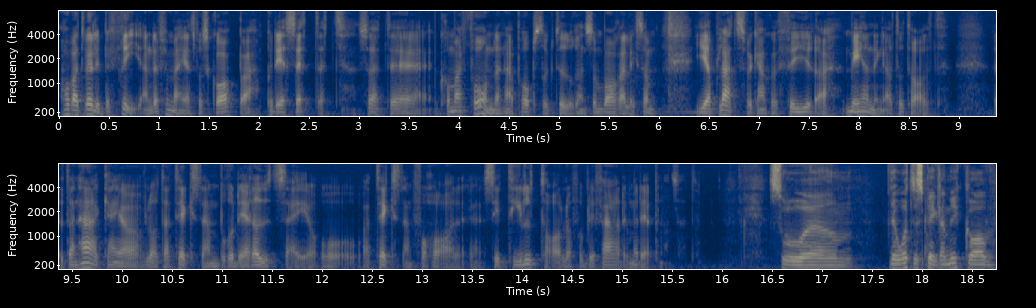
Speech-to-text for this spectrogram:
har varit väldigt befriande för mig att få skapa på det sättet. Så att eh, komma ifrån den här popstrukturen som bara liksom ger plats för kanske fyra meningar totalt. Utan här kan jag låta texten brodera ut sig och, och att texten får ha eh, sitt tilltal och få bli färdig med det på något sätt. Så eh, det återspeglar mycket av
